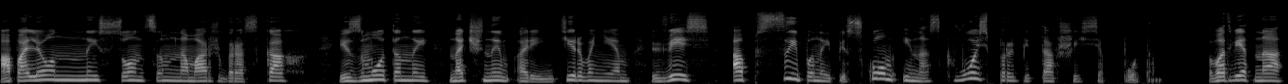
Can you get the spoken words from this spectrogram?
опаленный солнцем на марш-бросках, измотанный ночным ориентированием, весь обсыпанный песком и насквозь пропитавшийся потом. В ответ на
